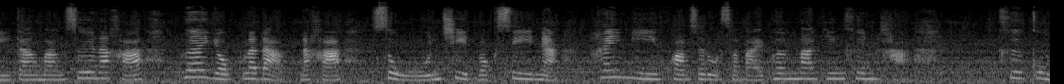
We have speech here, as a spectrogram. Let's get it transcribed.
นีกลางบางซื่อนะคะ เพื่อยกระดับนะคะ ศูนย์ฉีดวัคซีนเนี่ยให้มีความสะดวกสบายเพิ่มมากยิ่งขึ้นค่ะ คือกลุ่ม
